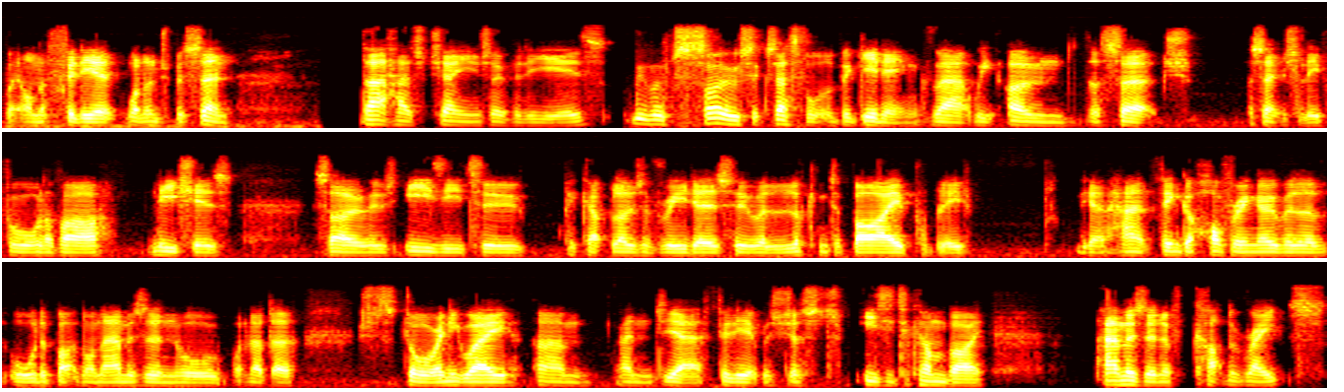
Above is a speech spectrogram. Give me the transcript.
went on affiliate 100%. That has changed over the years. We were so successful at the beginning that we owned the search essentially for all of our niches. So it was easy to pick up loads of readers who were looking to buy, probably you know, hand, finger hovering over the order button on Amazon or another store anyway. Um, and yeah, affiliate was just easy to come by. Amazon have cut the rates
